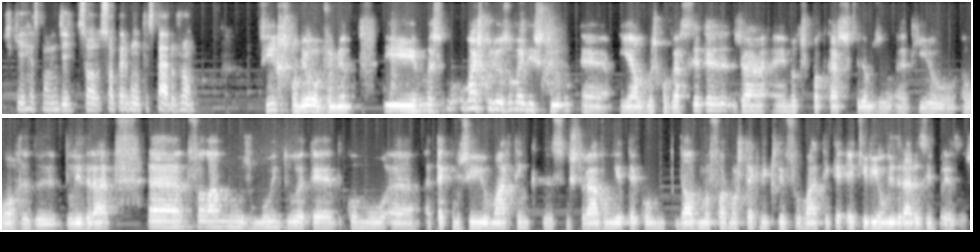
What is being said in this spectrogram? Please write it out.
Acho que respondi sua, sua pergunta. Espero, João. Sim, respondeu, obviamente. E, mas o mais curioso no meio disto tudo, é, e em algumas conversas, e até já em outros podcasts que tivemos aqui o, a honra de, de liderar, uh, falámos muito até de como uh, a tecnologia e o marketing se misturavam e até como, de alguma forma, os técnicos de informática é que iriam liderar as empresas.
